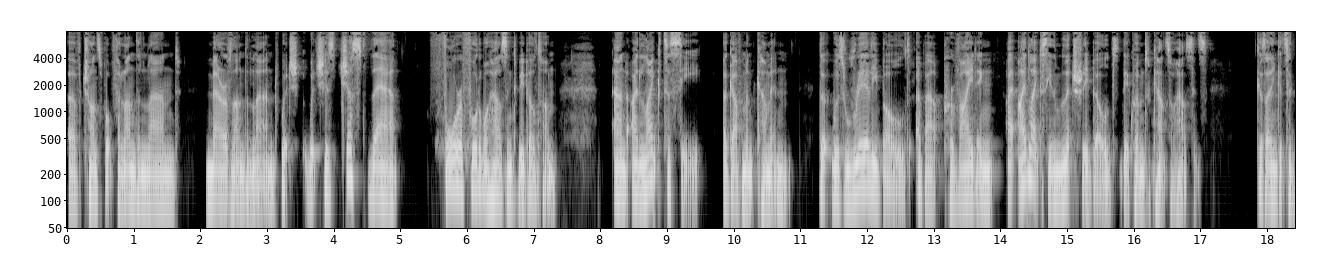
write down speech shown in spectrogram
of transport for London land, mayor of London land, which which is just there for affordable housing to be built on. And I'd like to see a government come in that was really bold about providing, I, would like to see them literally build the equivalent of council houses. Because I think it's a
